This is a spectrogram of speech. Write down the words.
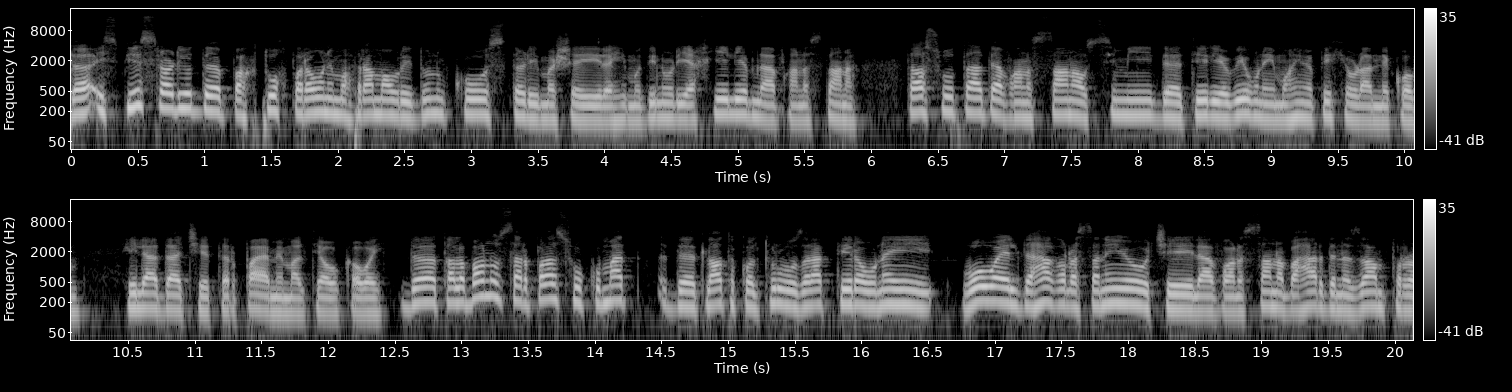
د اس بي اس راډیو د پښتو خبرونه محترم اوریدونکو ستړي مشي رحیم الدین اوریا خیل یم له افغانستانه تاسو ته د افغانستان او سیمې د تیر یوې ونې مهمه پیښه وړاندې کوم هیله ده چې تر پای مې ملتیا وکوي د طالبانو سرپرست حکومت د اطلاعات او کلتور وزارت تیر ونې وویل د هغه رسنیو چې له افغانستان بهر د نظام پر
